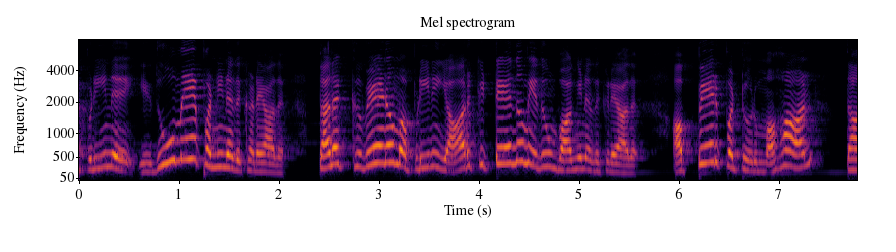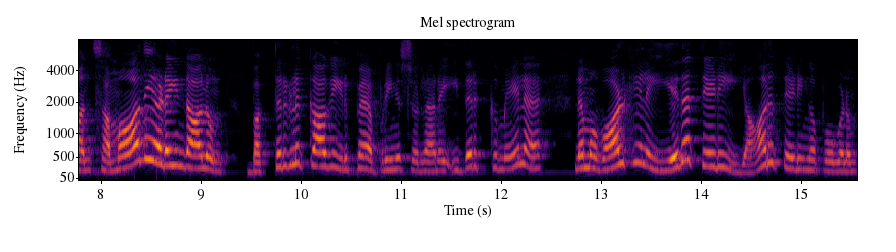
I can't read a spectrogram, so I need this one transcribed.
அப்படின்னு எதுவுமே பண்ணினது கிடையாது. தனக்கு வேணும் அப்படின்னு யாருக்கிட்டேனும் எதுவும் வாங்கினது கிடையாது. அப்பேற்பட்ட ஒரு மகான் தான் சமாதி அடைந்தாலும் பக்தர்களுக்காக இருப்பேன் அப்படின்னு சொல்றாரு. இதற்கு மேல நம்ம வாழ்க்கையில எதை தேடி யாரு தேடிங்க போகணும்?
